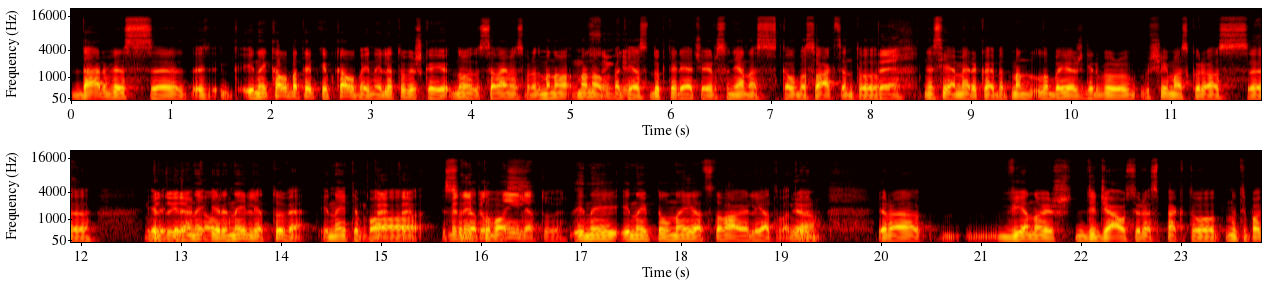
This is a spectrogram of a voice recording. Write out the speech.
dar vis, e, jinai kalba taip, kaip kalba, jinai lietuviškai, nu, savaime suprantama, mano, mano Sunkiai. paties dukterėčia ir sunienas kalba su akcentu, Taip. nes jie Amerikoje, bet man labai aš gerbiu šeimas, kurios e, ir, ir, jinai, ir jinai lietuvė, jinai tipo... Taip, taip. Bet jinai Lietuvos- pilnai lietuvė. Jinai, jinai pilnai atstovauja Lietuvą. Jo. Tai yra vieno iš didžiausių respektų, nu, tipo,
